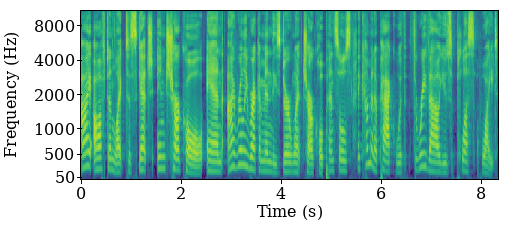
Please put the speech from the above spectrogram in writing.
I often like to sketch in charcoal, and I really recommend these Derwent charcoal pencils. They come in a pack with three values plus white.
